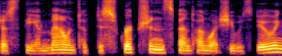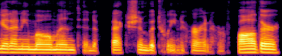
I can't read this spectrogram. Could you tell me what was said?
just the amount of description spent on what she was doing at any moment and affection between her and her father,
